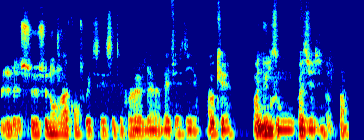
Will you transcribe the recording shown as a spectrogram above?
le- ce, ce dont je raconte, oui, c'était pour le, FSDIE. Ouais. Ok. Ouais, nous, ils coup- ont. Vas-y, vas-y. Enfin,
